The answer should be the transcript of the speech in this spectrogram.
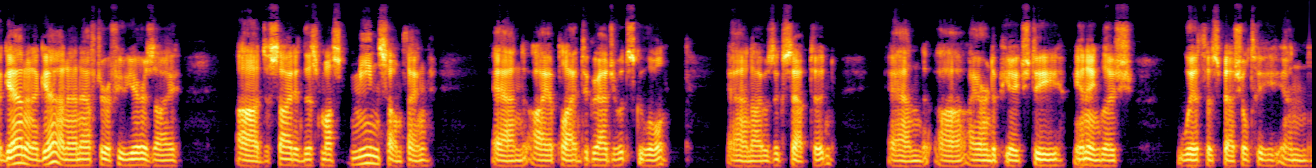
again and again. And after a few years, I uh, decided this must mean something, and I applied to graduate school, and I was accepted, and uh, I earned a PhD in English with a specialty in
